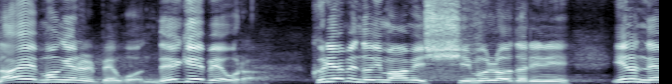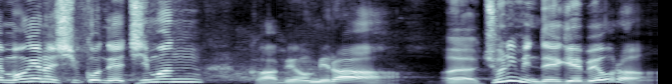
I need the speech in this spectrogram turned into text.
나의 멍에를 배고 내게 배우라. 그리하면 너희 마음이 쉼을 얻으리니 이는 내 멍에는 쉽고 내 짐은 가벼움이라. 예, 주님이 내게 배우라.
